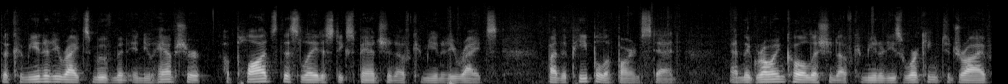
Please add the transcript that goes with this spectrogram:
the community rights movement in New Hampshire applauds this latest expansion of community rights by the people of Barnstead and the growing coalition of communities working to drive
